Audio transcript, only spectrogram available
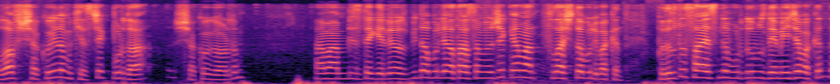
Olaf Shaco'yu da mı kesecek? Burada Shaco gördüm. Hemen biz de geliyoruz. Bir W atarsam ölecek. Hemen flash W bakın. Pırıltı sayesinde vurduğumuz damage'e bakın.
